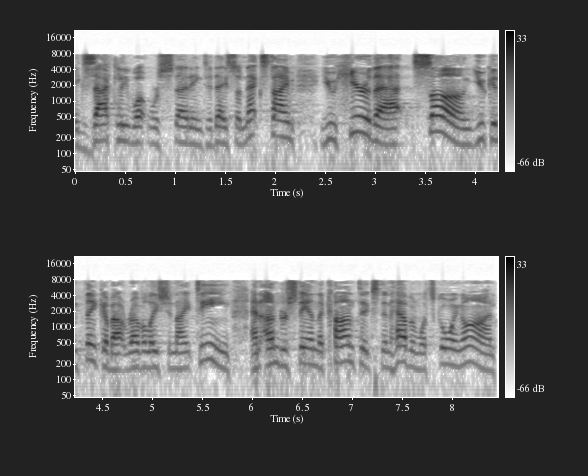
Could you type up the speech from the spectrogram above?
Exactly what we're studying today. So next time you hear that sung, you can think about Revelation 19 and understand the context in heaven, what's going on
